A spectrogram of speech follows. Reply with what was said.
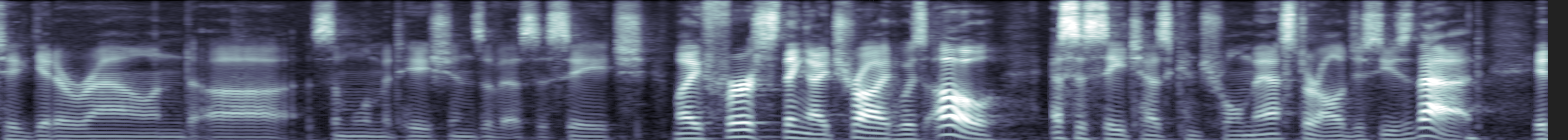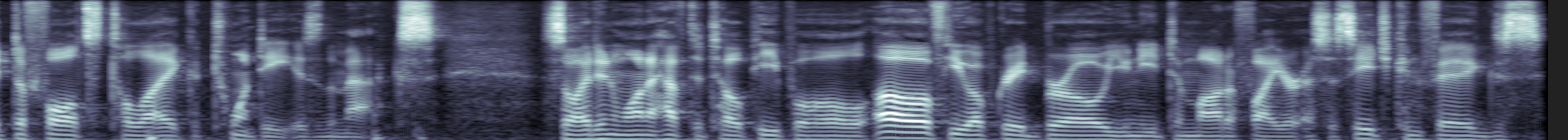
to get around uh, some limitations of SSH. My first thing I tried was, oh, SSH has control master, I'll just use that. It defaults to like 20 is the max. So I didn't want to have to tell people, oh, if you upgrade Bro, you need to modify your SSH configs,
